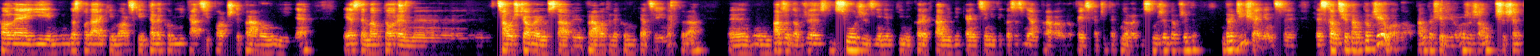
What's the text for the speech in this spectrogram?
kolei, gospodarki morskiej, telekomunikacji, poczty, prawo unijne. Jestem autorem e, całościowej ustawy prawo telekomunikacyjne, która e, bardzo dobrze służy z niewielkimi korektami wynikającymi tylko ze zmian prawa europejskiego czy technologii, służy dobrze do dzisiaj, więc y, skąd się tam to wzięło? No, tam to się wzięło, że rząd przyszedł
